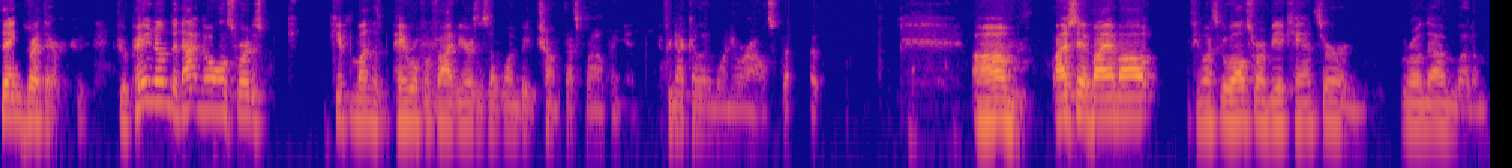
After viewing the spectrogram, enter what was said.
things right there. You're paying them to not go elsewhere, just keep them on the payroll for five years instead of one big chunk. That's my opinion. If you're not going to let them go anywhere else, but, but um, I say buy him out. If he wants to go elsewhere and be a cancer and ruin them, let him.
